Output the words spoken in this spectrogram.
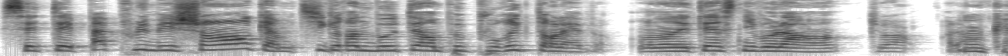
c'était pas plus méchant qu'un petit grain de beauté un peu pourri que t'enlèves on en était à ce niveau-là hein, tu vois voilà. Ok,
